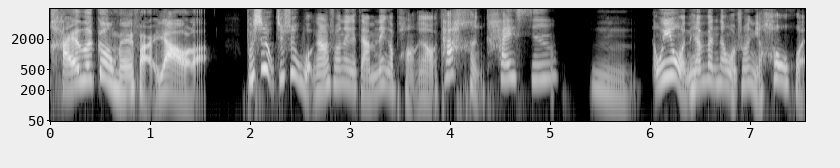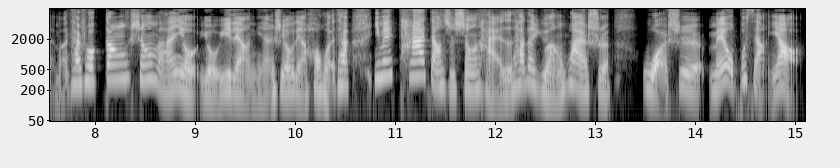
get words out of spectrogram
孩子更没法要了。不是，就是我刚刚说那个咱们那个朋友，他很开心。嗯，我因为我那天问他，我说你后悔吗？他说刚生完有有一两年是有点后悔。他因为他当时生孩子，他的原话是我是没有不想要，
